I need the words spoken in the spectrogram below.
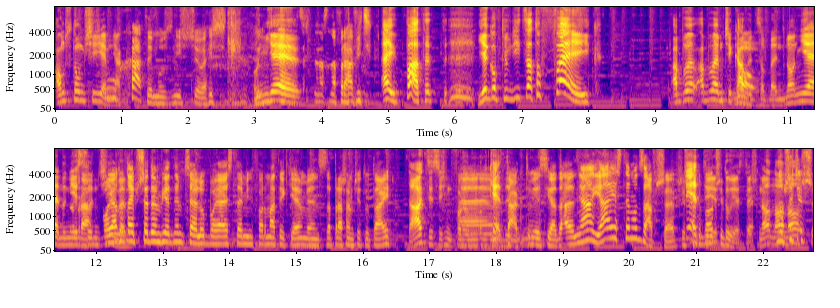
Omsknął mi się Pół ziemniak. chaty mu zniszczyłeś. O nie! Chcesz teraz naprawić? Ej, pa, te, te, jego piwnica to fake! A, byłem, a byłem ciekawy, Wow. co będzie. No nie, no nie Dobra, sądziłem. bo ja tutaj przyszedłem w jednym celu, bo ja jestem informatykiem, więc zapraszam cię tutaj. Tak? Ty jesteś informowany. Eee, Od kiedy? Tak, tu jest jadalnia, ja jestem od zawsze. Przecież Gdzie ty chyba jest, oczywi- tu jesteś? No, no, No, no. przecież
